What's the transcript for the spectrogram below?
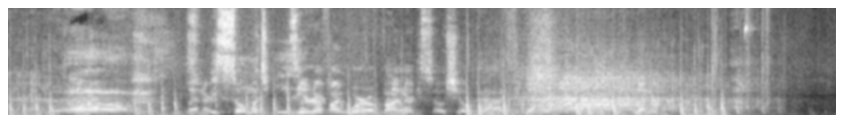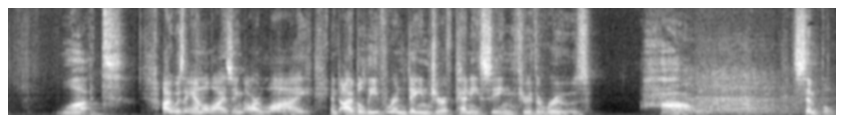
It'd Leonard. be so much easier Leonard. if I were a violent Leonard. sociopath. Leonard. What? I was analyzing our lie, and I believe we're in danger of Penny seeing through the ruse. How? Simple.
